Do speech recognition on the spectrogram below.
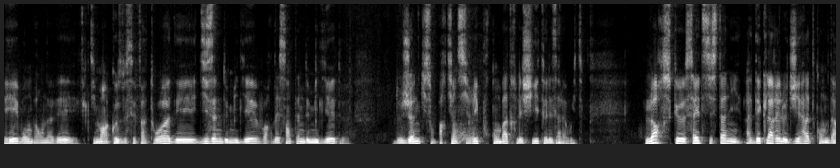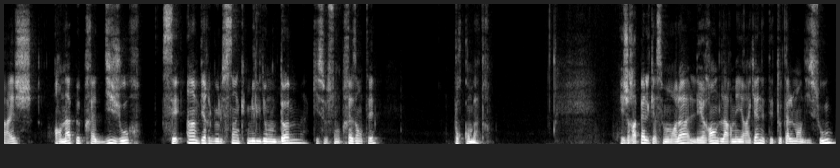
Et bon, ben, on avait effectivement, à cause de ces fatwas, des dizaines de milliers, voire des centaines de milliers de, jeunes qui sont partis en Syrie pour combattre les chiites et les alaouites. Lorsque Saïd Sistani a déclaré le djihad contre Daesh, en à peu près dix jours, c'est 1,5 million d'hommes qui se sont présentés pour combattre. Et je rappelle qu'à ce moment-là, les rangs de l'armée irakienne étaient totalement dissous.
